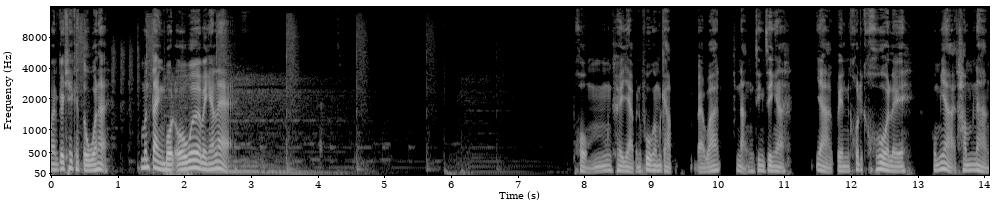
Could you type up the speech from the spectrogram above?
มันก็แค่การ์ตูนอะมันแต่งบทโอเวอร์ไปงั้นแหละผมเคยอยากเป็นผู้กำกับ แบบว่าหนังจริง ๆอะอยากเป็นโคตรเลย ผมอยากทำหนัง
